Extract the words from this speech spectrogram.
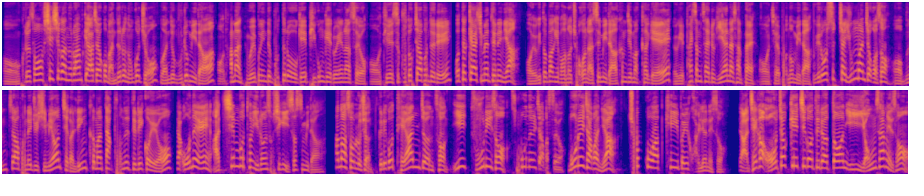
어, 그래서 실시간으로 함께 하자고 만들어 놓은 거죠. 완전 무료입니다. 어, 다만 외부인들 못 들어오게 비공개로 해놨어요. 어, DS 구독자분들은 어떻게 하시면 되느냐? 어, 여기 또박이 번호 적어놨습니다. 큼지막하게 여기 8346-2138 어, 제 번호입니다. 여기로 숫자 6만 적어서 어, 문자 보내주시면 제가 링크만 딱 보내드릴 거예요. 자, 오늘 아침부터 이런 소식이 있었습니다. 한화솔루션 그리고 대한전선 이 둘이서 손을 잡았어요. 뭐를 잡았냐? 초고압 케이블 관련해서 자, 제가 어저께 찍어드렸던 이 영상에서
